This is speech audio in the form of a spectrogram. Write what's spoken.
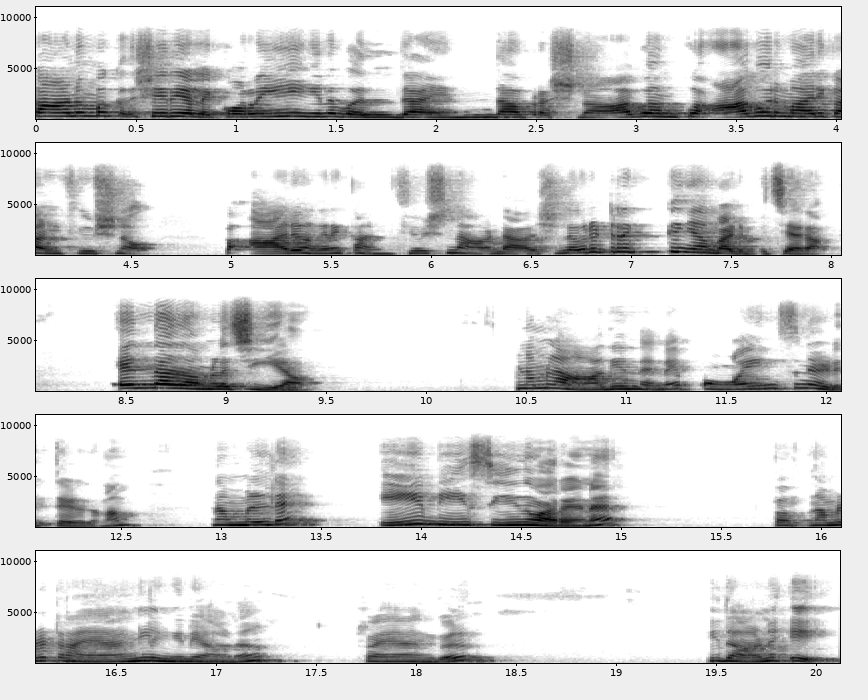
കാണുമ്പോൾ ശരിയല്ലേ? കുറേ ഇങ്ങനെ വലുതാ എന്താ പ്രശ്നം? ആകെ നമുക്ക് ആകെ ഒരുമാതിരി കൺഫ്യൂഷൻ ആവും. അപ്പൊ ആരും അങ്ങനെ കൺഫ്യൂഷൻ ആവേണ്ട ആവശ്യമില്ല. ഒരു ട്രിക്ക് ഞാൻ പഠിപ്പിച്ചു തരാം എന്താ നമ്മൾ ചെയ്യാം? നമ്മൾ ആദ്യം തന്നെ പോയിന്റ്സിന് എടുത്തെഴുതണം. നമ്മളുടെ എ ബി സി എന്ന് പറയണ. ഇപ്പം നമ്മുടെ ട്രയാങ്കിൾ ഇങ്ങനെയാണ്. ട്രയാങ്കിൾ ഇതാണ് എ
